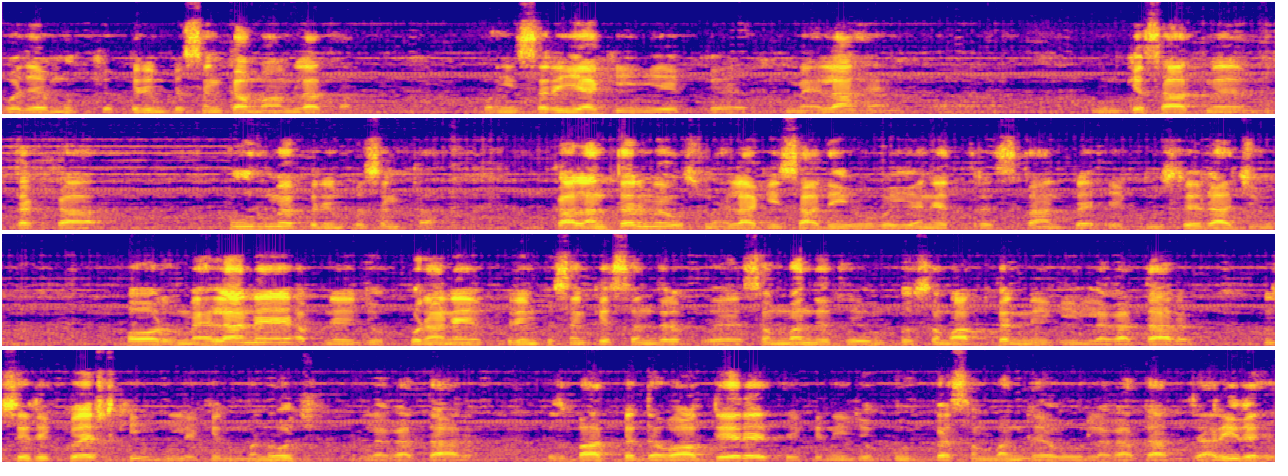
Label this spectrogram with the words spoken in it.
वजह मुख्य प्रेम प्रसंग का मामला था। वहीं सरैया की एक महिला हैं उनके साथ में मृतक का पूर्व में प्रेम प्रसंग था। कालांतर में उस महिला की शादी हो गई अन्यत्र स्थान पर एक दूसरे राज्य में। और महिला ने अपने जो पुराने प्रेम प्रसंग के संदर्भ संबंध थे, उनको समाप्त करने की लगातार उनसे रिक्वेस्ट की, लेकिन मनोज लगातार इस बात पर दबाव दे रहे थे कि नहीं, जो पूर्व का संबंध है वो लगातार जारी रहे।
